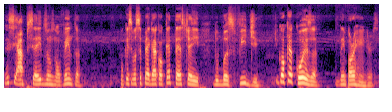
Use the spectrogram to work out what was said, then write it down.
nesse ápice aí dos anos 90, porque se você pegar qualquer teste aí do BuzzFeed, de qualquer coisa, tem Power Rangers.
